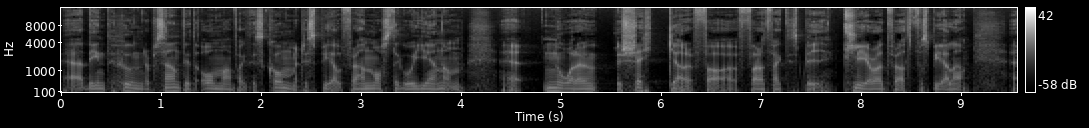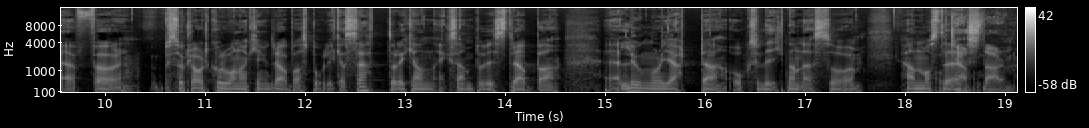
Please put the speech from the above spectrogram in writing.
Eh, det är inte hundraprocentigt om han faktiskt kommer till spel för han måste gå igenom några checkar för, för att faktiskt bli clearad för att få spela. Eh, för såklart, corona kan ju drabbas på olika sätt och det kan exempelvis drabba eh, lungor, hjärta och så liknande. Så han måste... Och kastarm.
